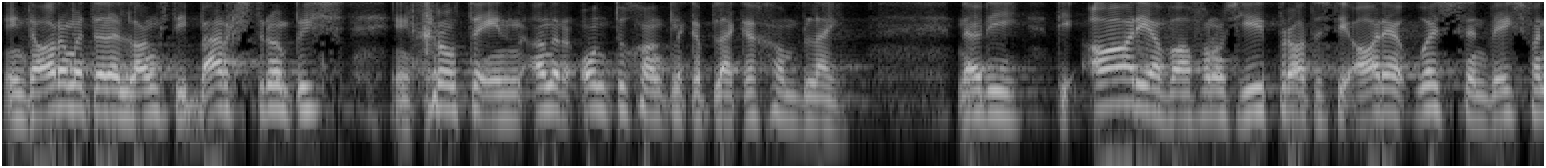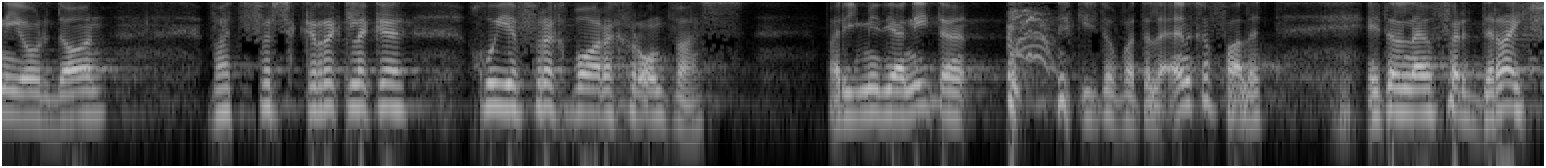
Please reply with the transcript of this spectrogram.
en daarom het hulle langs die bergstroompies en grotte en ander ontoeganklike plekke gaan bly. Nou die die area waarvan ons hier praat is die area oos en wes van die Jordaan wat verskriklike goeie vrugbare grond was. Maar die Midianiete, ekskuus tog wat hulle ingeval het, het hulle nou verdryf.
